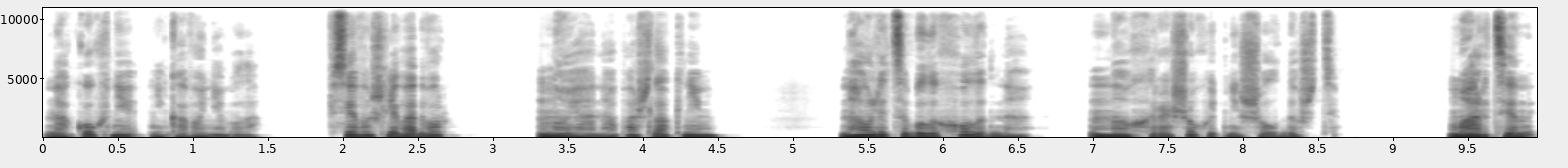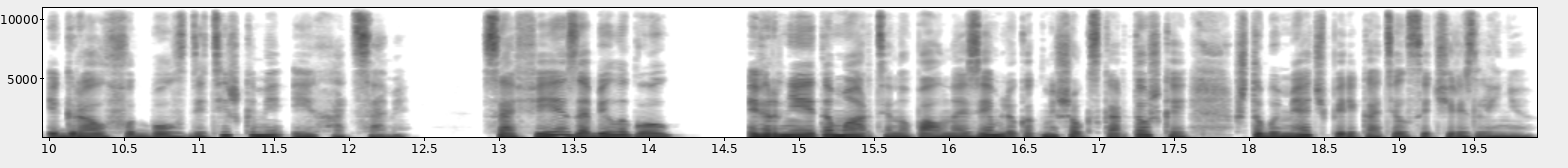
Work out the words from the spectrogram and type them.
на кухне никого не было. Все вышли во двор, ну и она пошла к ним. На улице было холодно, но хорошо хоть не шел дождь. Мартин играл в футбол с детишками и их отцами. София забила гол. Вернее, это Мартин упал на землю, как мешок с картошкой, чтобы мяч перекатился через линию.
